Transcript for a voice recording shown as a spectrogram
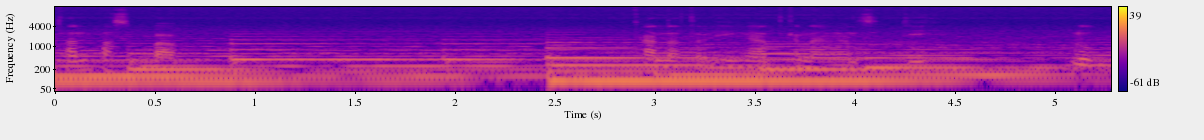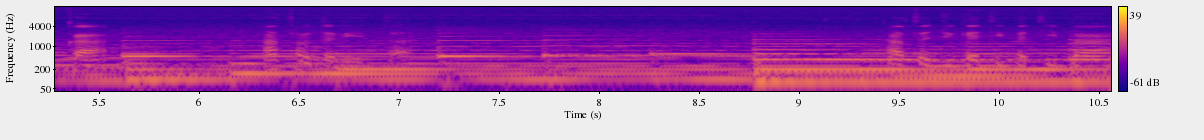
tanpa sebab luka, atau derita. Atau juga tiba-tiba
